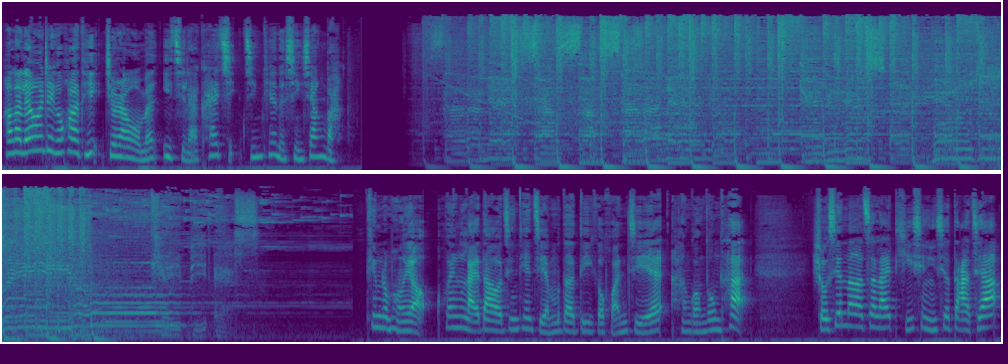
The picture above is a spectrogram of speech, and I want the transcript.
好了，聊完这个话题，就让我们一起来开启今天的信箱吧。听众朋友，欢迎来到今天节目的第一个环节——韩广动态。首先呢，再来提醒一下大家，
